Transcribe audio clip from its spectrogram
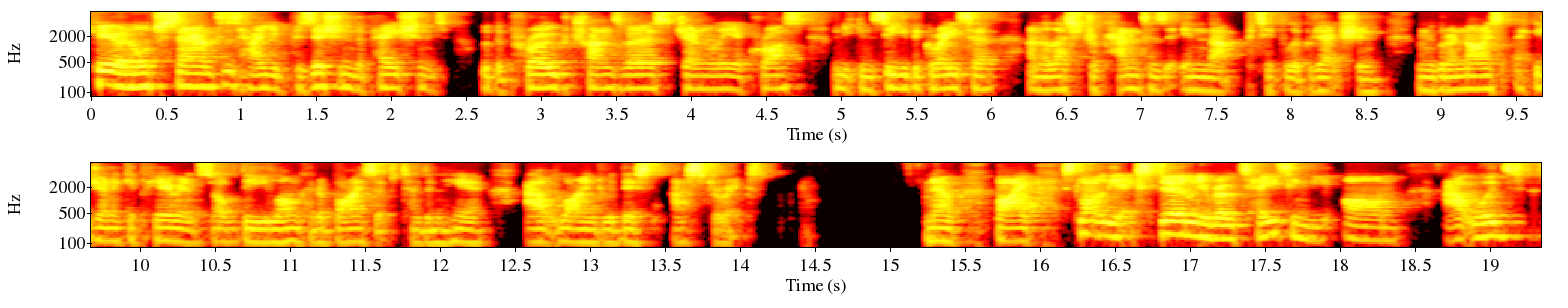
Here in ultrasound, this is how you position the patient with the probe transverse generally across, and you can see the greater and the lesser trochanters in that particular projection. And we've got a nice echogenic appearance of the long head of biceps tendon here outlined with this asterisk. Now, by slightly externally rotating the arm outwards,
